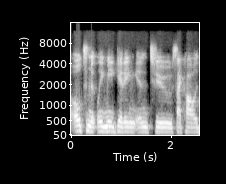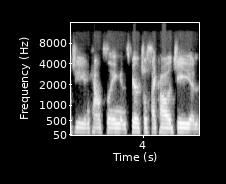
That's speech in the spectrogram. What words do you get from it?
ultimately me getting into psychology and counseling and spiritual psychology. And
